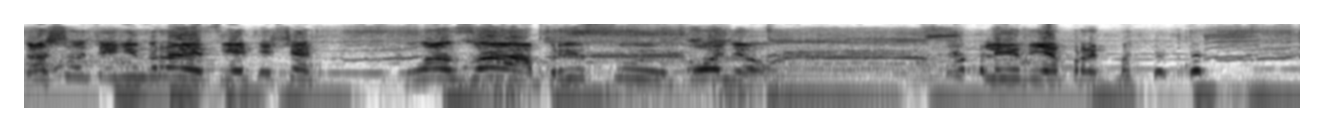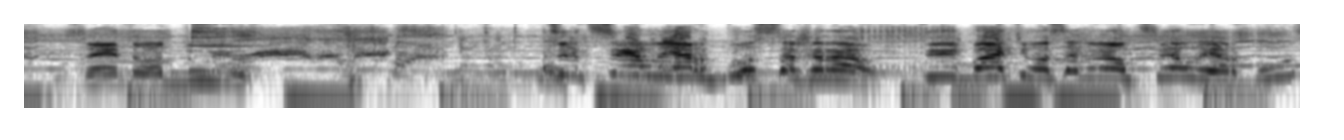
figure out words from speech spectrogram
Да что тебе не нравится? Я тебе сейчас глаза обрисую, понял? Да блин, я про... За этого дую. Ты целый арбуз сожрал! Ты, мать его, сожрал целый арбуз?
